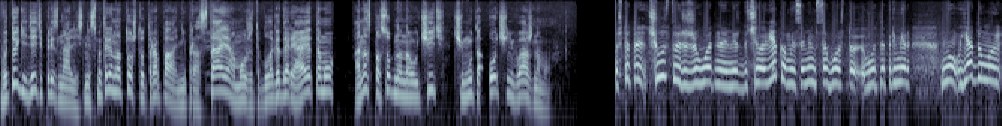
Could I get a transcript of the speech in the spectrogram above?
В итоге дети признались, несмотря на то, что тропа непростая, а может благодаря этому, она способна научить чему-то очень важному. Что-то чувствует животное между человеком и самим собой, что вот, например, ну, я думаю,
